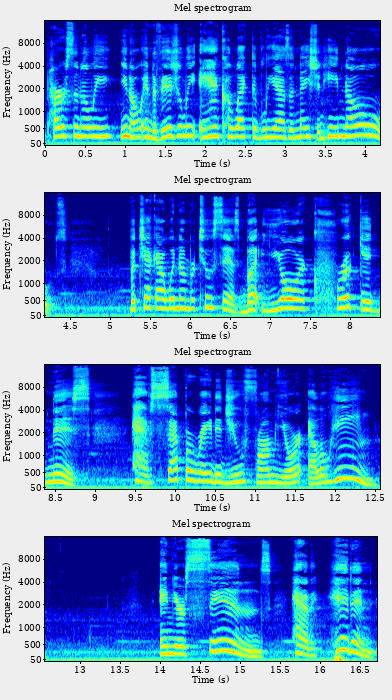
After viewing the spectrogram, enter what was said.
Personally, you know, individually and collectively as a nation, he knows. But check out what number two says. But your crookedness have separated you from your Elohim. And your sins have hidden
